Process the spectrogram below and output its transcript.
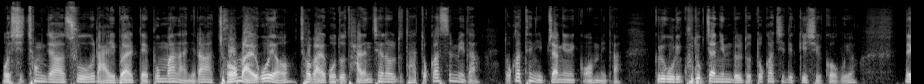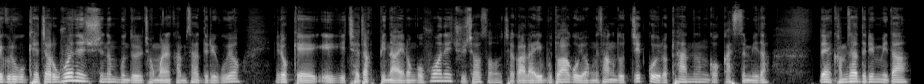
뭐 시청자 수 라이브 할 때뿐만 아니라 저 말고요. 저 말고도 다른 채널도 다 똑같습니다. 똑같은 입장일 겁니다. 그리고 우리 구독자님들도 똑같이 느끼실 거고요. 네, 그리고 계좌로 후원해 주시는 분들 정말 감사드리고요. 이렇게 이 제작비나 이런 거 후원해 주셔서 제가 라이브도 하고 영상도 찍고 이렇게 하는 것 같습니다. 네, 감사드립니다.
